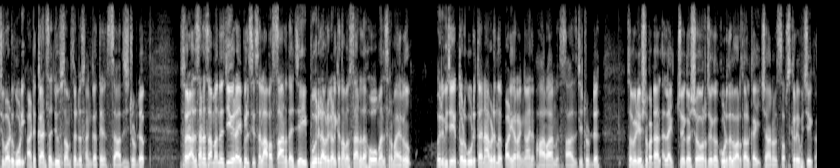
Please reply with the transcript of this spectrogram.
ചുവട് കൂടി അടുക്കാൻ സഞ്ജു സാംസന്റെ സംഘത്തിന് സാധിച്ചിട്ടുണ്ട്. സോ രാജസ്ഥാനെ സംബന്ധിച്ച് ഈ ഒരു ഐ പി എൽ സീസണിൽ അവസാനത്തെ ജയ്പൂരിൽ അവർ കളിക്കുന്ന അവസാനത്തെ ഹോം മത്സരമായിരുന്നു. ഒരു വിജയത്തോടു കൂടി തന്നെ അവിടുന്ന് പടിയിറങ്ങാൻ മാറാനും സാധിച്ചിട്ടുണ്ട്. സോ വീഡിയോ ഇഷ്ടപ്പെട്ടാൽ ലൈക്ക് ചെയ്യുക ഷെയർ ചെയ്യുക കൂടുതൽ വാർത്തകൾക്കായി ചാനൽ സബ്സ്ക്രൈബ് ചെയ്യുക.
